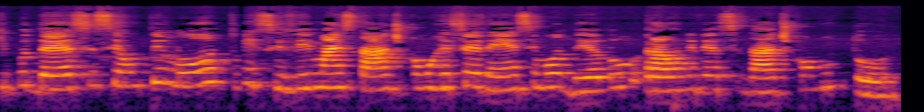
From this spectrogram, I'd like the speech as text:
que pudesse ser um piloto e se vir mais tarde como referência e modelo para a universidade como um todo.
